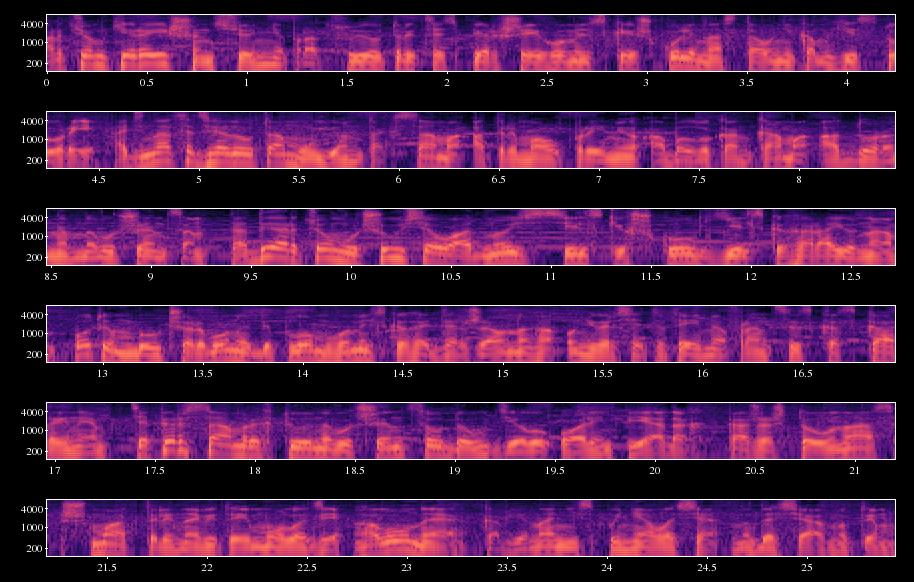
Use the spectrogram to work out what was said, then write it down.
Артём Кірэйшын сёння працуе ў 31 гомельскай школе настаўнікам гісторыі. 11 гадоў таму ён таксама атрымаў прэмію аблвыканкама адораным навучэнцам. Тады Артём вучыўся ў адной з сельскіх школ ельскага раёна. Потым быў чырвоны дыплом гомельскага дзяржаўнага універсітэта імя Францыска Скарыны. Цяпер сам сам рыхтуе навучэнцаў да ўдзелу ў алімпіядах. Кажа, што ў нас шмат таленавітай моладзі. Галоўнае, каб яна не спынялася на дасягнутым.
